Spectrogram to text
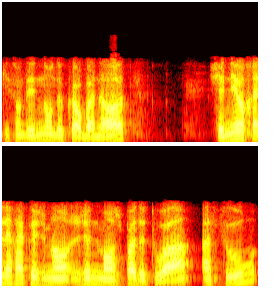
qui sont des noms de korbanot, je, ne mange pas de toi, asur.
